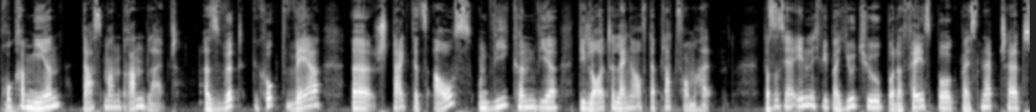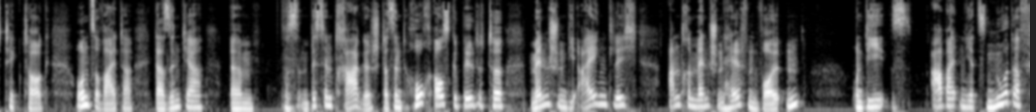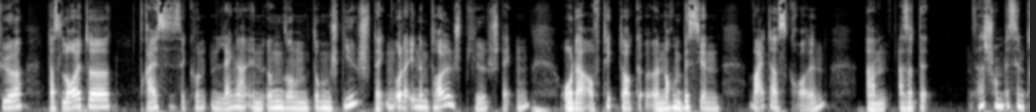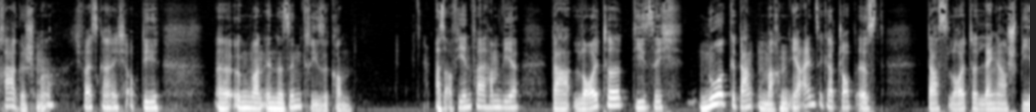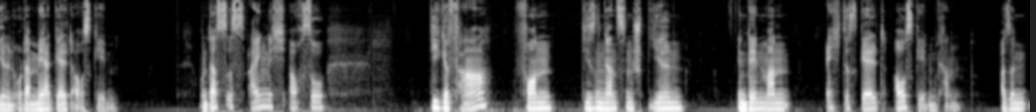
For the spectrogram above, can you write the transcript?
programmieren, dass man dran bleibt. Also wird geguckt, wer äh, steigt jetzt aus und wie können wir die Leute länger auf der Plattform halten. Das ist ja ähnlich wie bei YouTube oder Facebook, bei Snapchat, TikTok und so weiter. Da sind ja, ähm, das ist ein bisschen tragisch, das sind hoch ausgebildete Menschen, die eigentlich andere Menschen helfen wollten und die arbeiten jetzt nur dafür, dass Leute 30 Sekunden länger in irgendeinem so dummen Spiel stecken oder in einem tollen Spiel stecken oder auf TikTok äh, noch ein bisschen weiter scrollen. Ähm, also das ist schon ein bisschen tragisch, ne? Ich weiß gar nicht, ob die äh, irgendwann in eine Sinnkrise kommen. Also auf jeden Fall haben wir da Leute, die sich nur Gedanken machen. Ihr einziger Job ist, dass Leute länger spielen oder mehr Geld ausgeben. Und das ist eigentlich auch so die Gefahr von diesen ganzen Spielen, in denen man echtes Geld ausgeben kann. Also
